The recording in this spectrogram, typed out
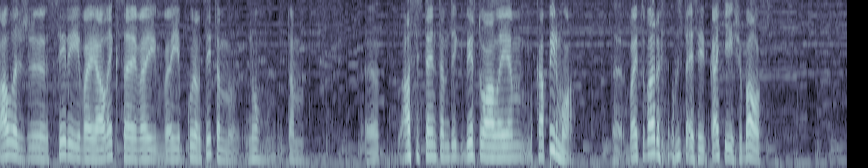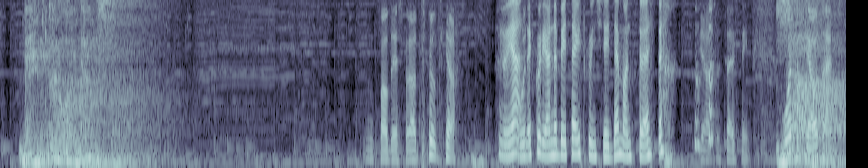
Aleģa, Sirijai vai Aleksai vai, vai jebkuram citam nu, tam, uh, asistentam, virtuālajam, kā pirmo. Vai tu vari uztaisīt kaķīšu balsi? Bet, protams, Nu, Paldies par atbildi. Jā, Nu, jā, Un- nekur jau nebija teikts, ka viņš arī demonstrēs. jā tas taisnība. Otrs jautājums.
